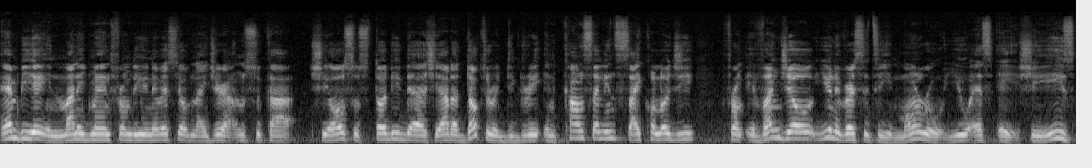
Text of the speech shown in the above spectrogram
MBA in management from the University of Nigeria, Nsukka. She also studied, uh, she had a doctorate degree in counseling psychology from Evangel University, Monroe, USA. She is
